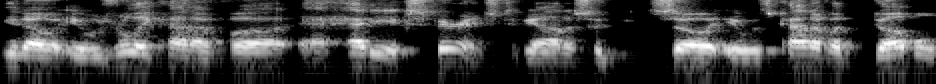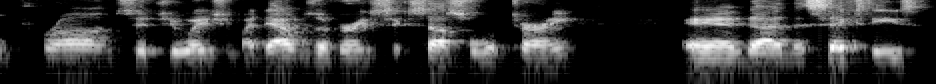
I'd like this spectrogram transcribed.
you know, it was really kind of a, a heady experience, to be honest with you. So it was kind of a double pronged situation. My dad was a very successful attorney. And uh, in the 60s,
